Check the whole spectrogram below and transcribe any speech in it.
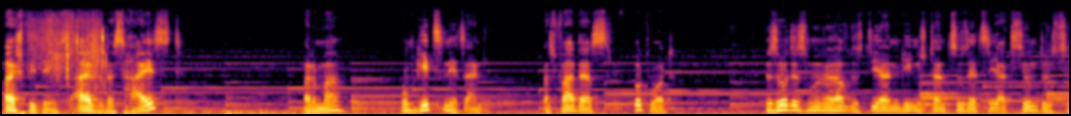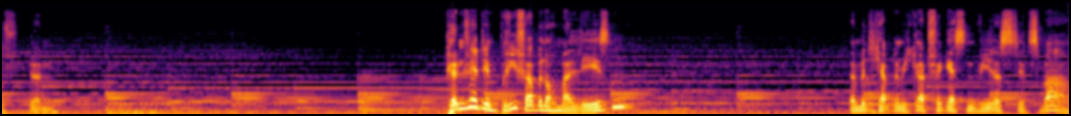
Beispieldings. Also, das heißt... Warte mal. Worum geht's denn jetzt eigentlich? Was war das Codewort? Versucht es nur erlaubt es dir, einen Gegenstand zusätzliche Aktionen durchzuführen. Können wir den Brief aber noch mal lesen? Damit, ich habe nämlich gerade vergessen, wie das jetzt war.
